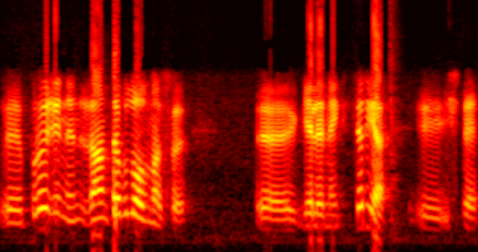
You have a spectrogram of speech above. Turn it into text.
E, projenin rentable olması gelenektir ya işte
